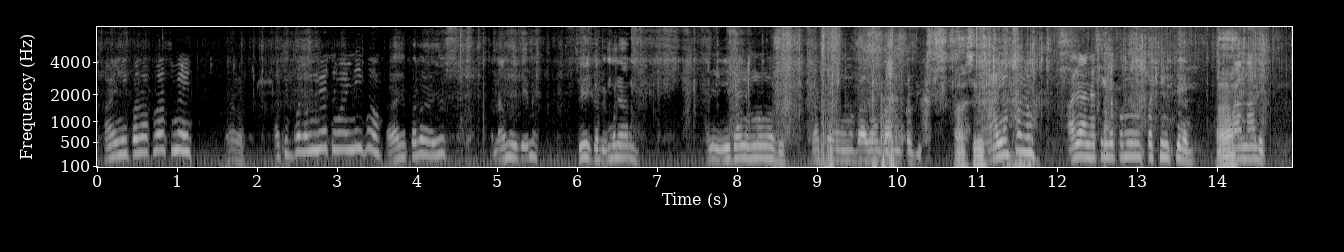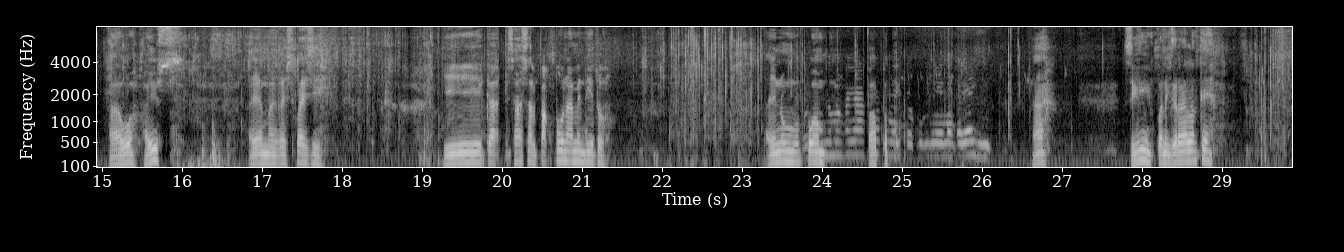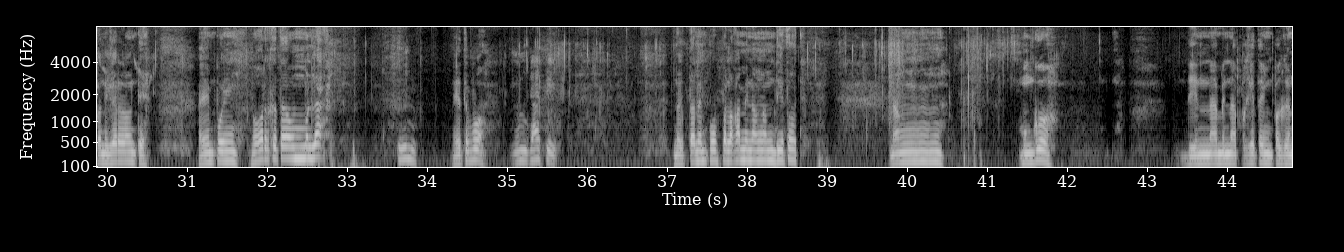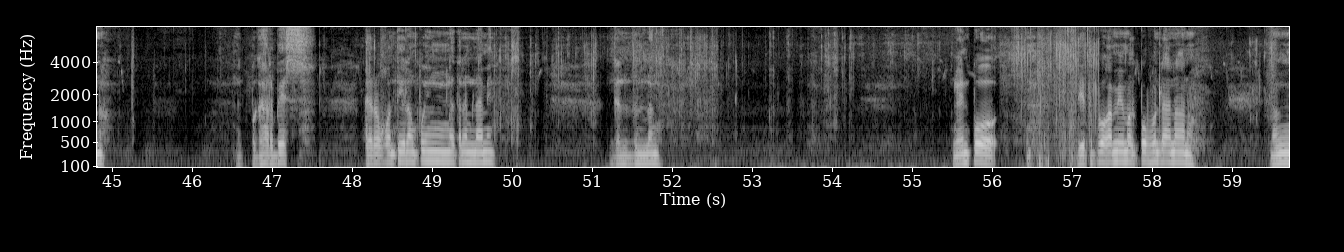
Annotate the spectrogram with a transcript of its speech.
Ay, ni pala classmate. Ano? Ating palang neto, ay ni po. Ayun pala, ayos. Ano mo, ikime. Sige, kabit mo na yan. Ali, ikan ng mga bis. Ito ang bagong bagong tabi. Ah, sige. Ayan po, no. Ayan, natingnan pa mong pasinsin. Ah. Kanalit. Awa, ayos. Ayan mga ka-spicy. Ika, sasalpak po namin dito. Ayun mo po ang... papat-. Ha? Sige, panigaralan te. Panigaralan te. Ayun po yung... Nukarat ka tao mula. Ito po. yung dati. Nagtanim po pala kami ng ano dito. Ng munggo. Di na namin napakita yung pag ano. Nagpag-harvest. Pero konti lang po yung natanim namin. Ganun lang. Ngayon po, dito po kami magpupunla ng ano, ng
